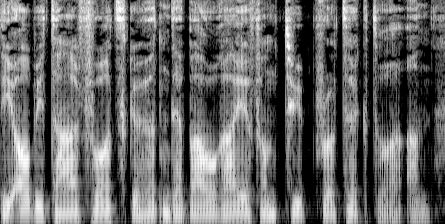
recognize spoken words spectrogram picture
Die Orbitalforts gehörten der Baureihe vom Typ Protector an –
